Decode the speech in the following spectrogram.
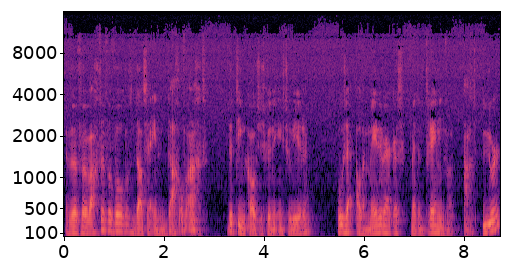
We verwachten vervolgens dat zij in een dag of acht de teamcoaches kunnen instrueren hoe zij alle medewerkers met een training van 8 uur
